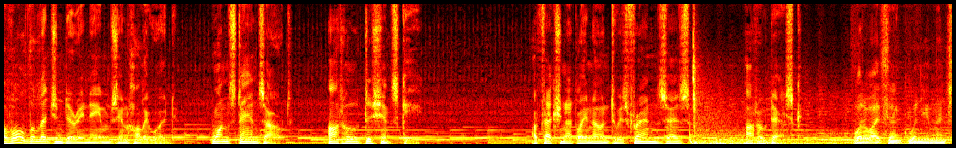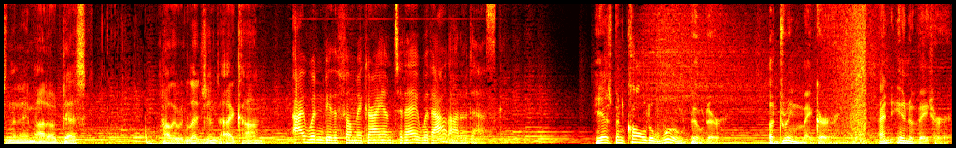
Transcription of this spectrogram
Of all the legendary names in Hollywood, one stands out Otto Dashinsky. Affectionately known to his friends as Autodesk. What do I think when you mention the name Autodesk? Hollywood legend, icon. I wouldn't be the filmmaker I am today without Autodesk. He has been called a world builder, a dream maker, an innovator.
